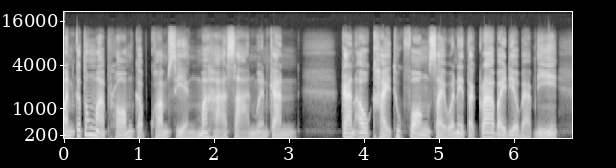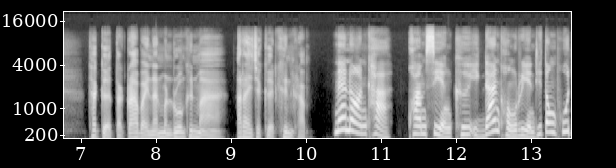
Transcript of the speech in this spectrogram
มันก็ต้องมาพร้อมกับความเสี่ยงมหาศาลเหมือนกัน การเอาไข่ทุกฟองใส่ไว้ในตะกร้าใบเดียวแบบนี้ ถ้าเกิดตะกร้าใบนั้นมันร่วงขึ้นมา อะไรจะเกิดขึ้นครับ แน่นอนค่ะ ความเสี่ยงคืออีกด้านของเหรียญที่ต้องพูด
